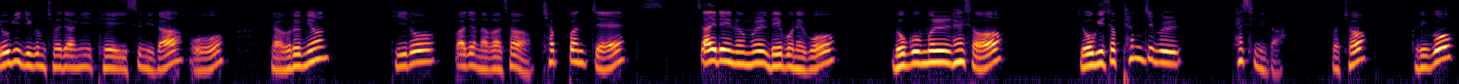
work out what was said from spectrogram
여기 지금 저장이 돼 있습니다. 5. 자, 그러면 뒤로 빠져나가서 첫 번째 사이렌음을 내보내고 녹음을 해서 여기서 편집을 했습니다. 그렇죠? 그리고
